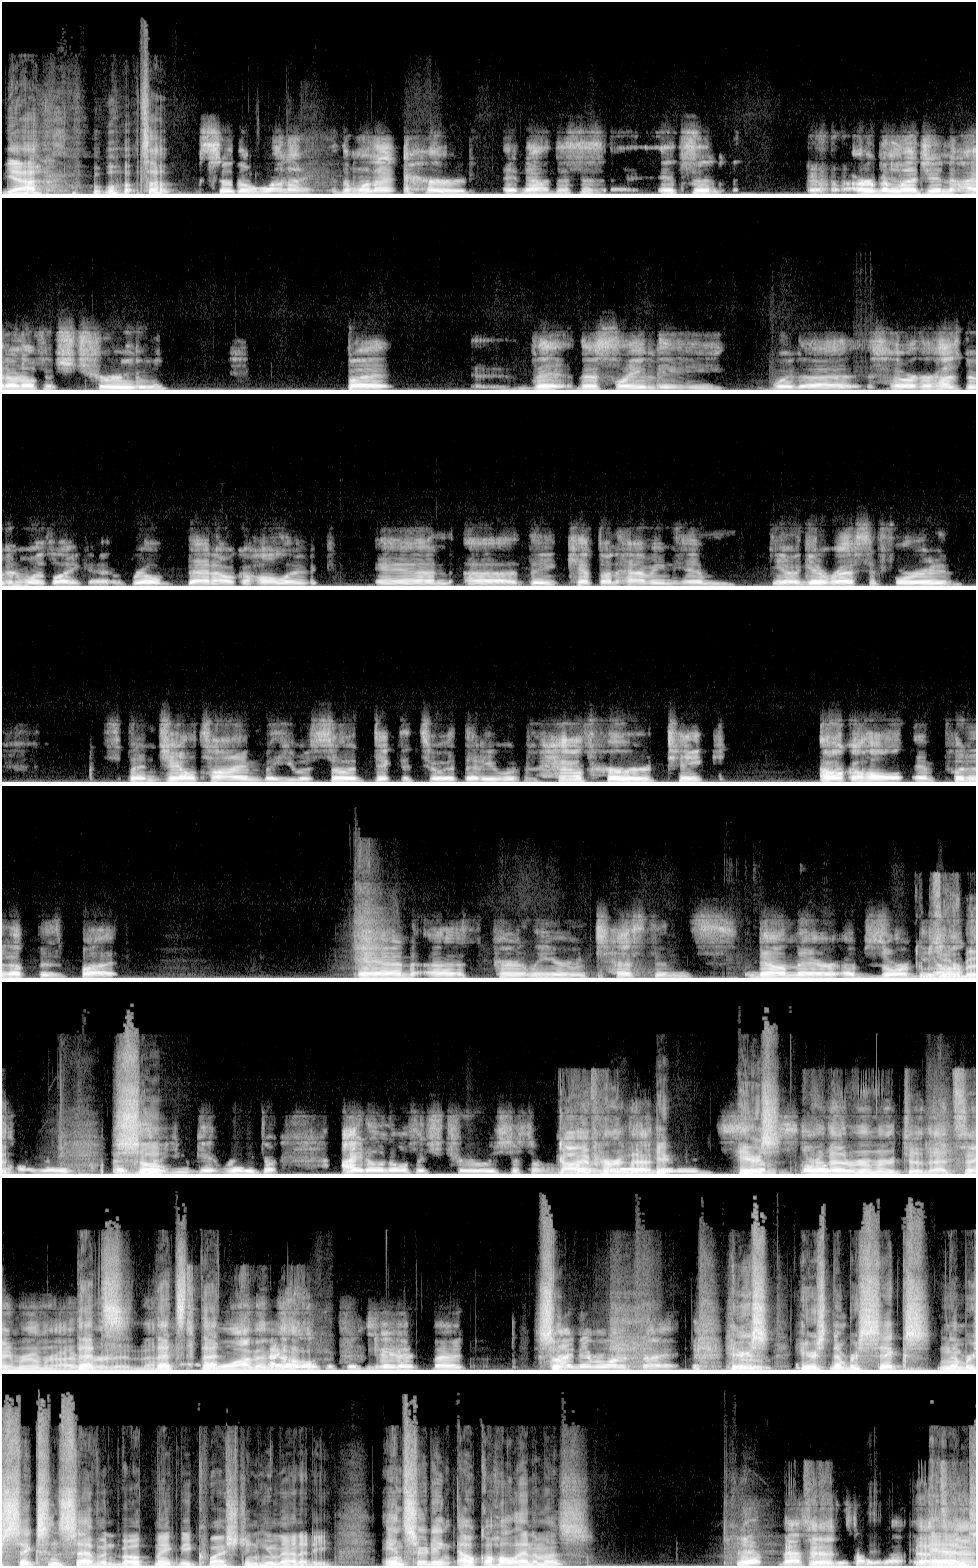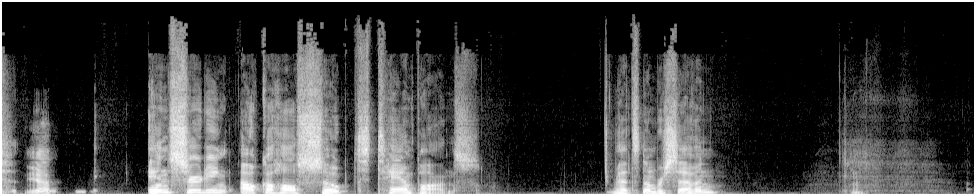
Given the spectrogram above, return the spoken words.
Yeah, what's up? So the one I, the one I heard, it, now this is, it's an urban legend. I don't know if it's true, but the this lady would, uh, so her husband was like a real bad alcoholic, and uh, they kept on having him, you know, get arrested for it and spend jail time. But he was so addicted to it that he would have her take alcohol and put it up his butt and uh, apparently your intestines down there absorb the Absorb it. alcohol really quick, So- so, you get really drunk. I don't know if it's true. It's just a. I've heard rumor that. I Here- heard, here's- Heard that rumor too. That same rumor. I've That's heard it. and that's I that. want to know? I don't know know. if it's legit, but So I never want to try it. here's here's number six. Number six and seven both make me question humanity. Inserting alcohol enemas. Yep, That's that's, what it. we're talking about. That's And- it. Yep. Inserting alcohol soaked tampons. That's number seven. Hmm.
